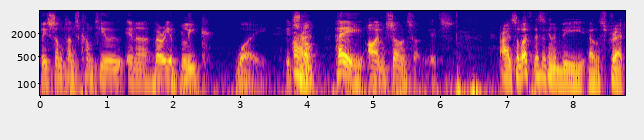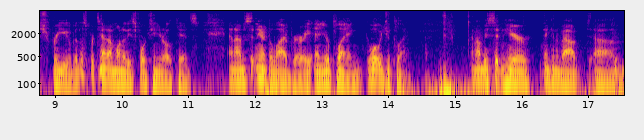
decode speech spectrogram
they sometimes come to you in a very oblique way. It's All right. not, "Hey, I'm so and so." It's All right, so let's. This is going to be a stretch for you, but let's pretend I'm one of these 14-year-old kids, and I'm sitting here at the library, and you're playing. What would you play? And I'll be sitting here thinking about, um,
